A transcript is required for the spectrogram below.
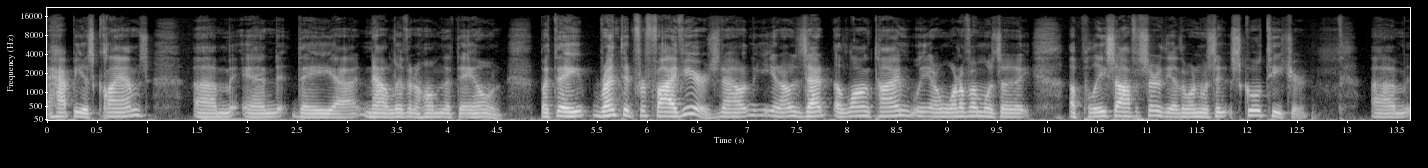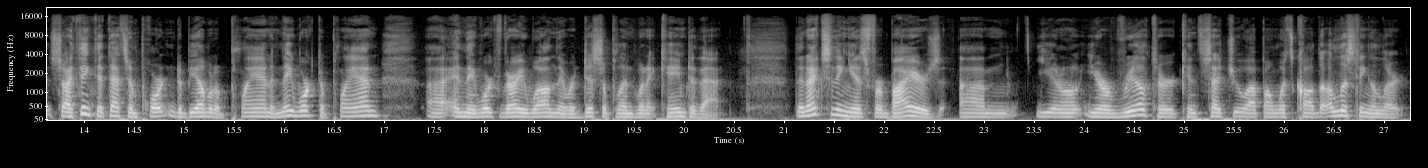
happy as clams um, and they uh, now live in a home that they own. But they rented for five years. Now, you know, is that a long time? You know, one of them was a, a police officer, the other one was a school teacher. Um, so I think that that's important to be able to plan, and they worked a plan, uh, and they worked very well, and they were disciplined when it came to that. The next thing is for buyers, um, you know, your realtor can set you up on what's called a listing alert.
